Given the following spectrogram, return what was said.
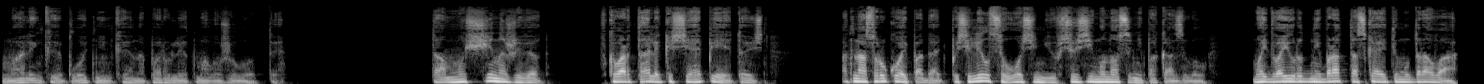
Маленькая, плотненькая, на пару лет моложе Лотты. «Там мужчина живет в квартале Кассиопея, то есть от нас рукой подать. Поселился осенью, всю зиму носа не показывал. Мой двоюродный брат таскает ему дрова,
